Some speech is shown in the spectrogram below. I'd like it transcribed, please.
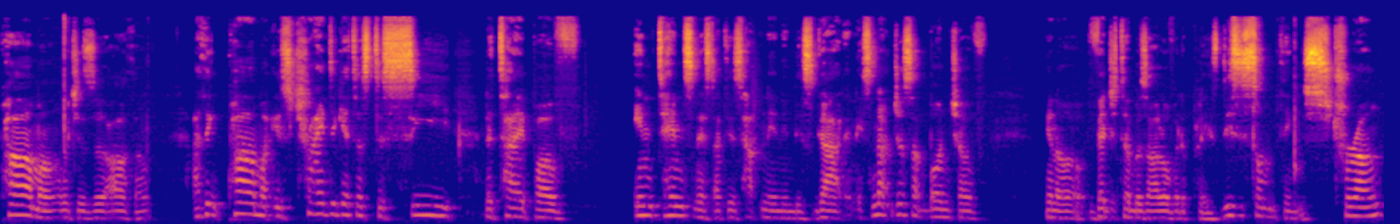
Palmer, which is the author, I think Palmer is trying to get us to see the type of intenseness that is happening in this garden. It's not just a bunch of, you know, vegetables all over the place. This is something strong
